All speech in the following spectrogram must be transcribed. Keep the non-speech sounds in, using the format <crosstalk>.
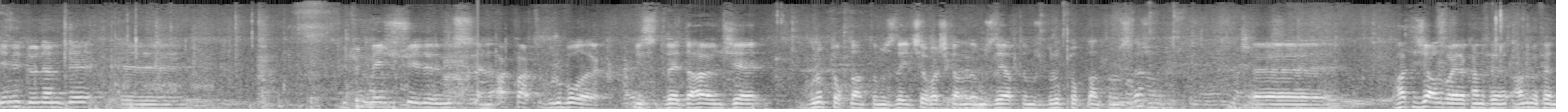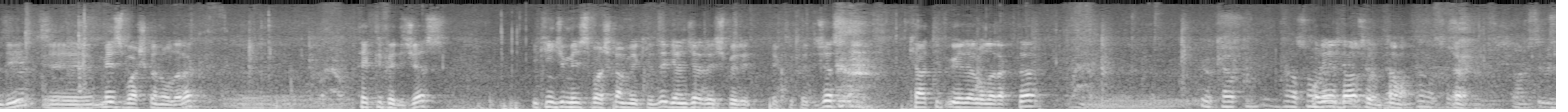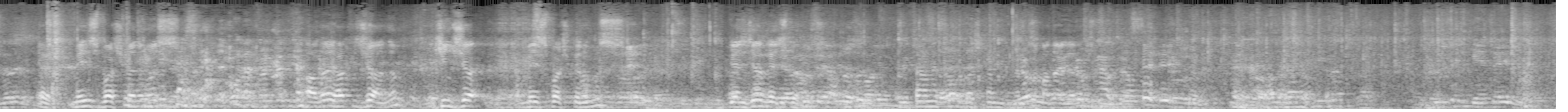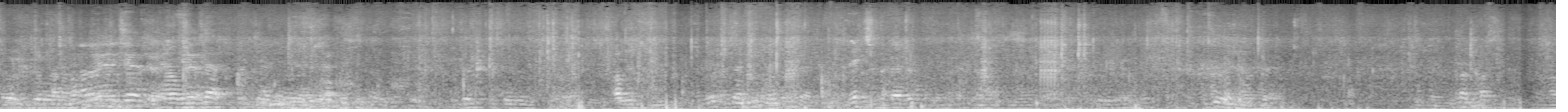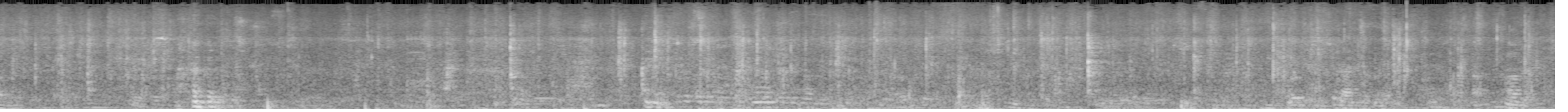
yeni dönemde e, bütün meclis üyelerimiz yani AK Parti grubu olarak biz ve daha önce grup toplantımızda, ilçe başkanlığımızda yaptığımız grup toplantımızda e, Hatice Albayrak hanıfe- hanımefendiyi e, meclis başkanı olarak e, teklif edeceğiz. İkinci meclis başkan vekili de Gencer Reçber'i teklif edeceğiz. Katip üyeler olarak da Yok ya, daha sonra. Oraya daha sonra tamam. Evet. Evet, meclis başkanımız aday Hatice Hanım, ikinci e, meclis başkanımız Gencer Reçber. Bir tanesi başkanım. Bizim adaylarımız. 아, 아, 아.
